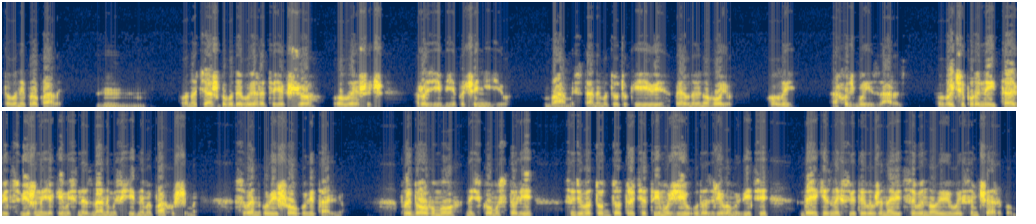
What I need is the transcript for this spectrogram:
то вони пропали. Гм. Воно тяжко буде виграти, якщо Олешич розіб'є печенігів. Ба, ми станемо тут у Києві певною ногою. Коли? А хоч би і зараз. Вичепурений та відсвіжений якимись незнаними східними пахощами, Свен увійшов у вітальню. При довгому низькому столі сиділо тут до тридцяти мужів у дозрілому віці, деякі з них світили вже навіть сивиною і лисим черепом.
